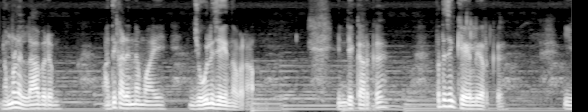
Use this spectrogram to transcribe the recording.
നമ്മളെല്ലാവരും അതികഠിനമായി ജോലി ചെയ്യുന്നവരാണ്. ഇന്ത്യക്കാർക്ക് പ്രത്യേകിച്ചും കേരളീയർക്ക് ഈ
